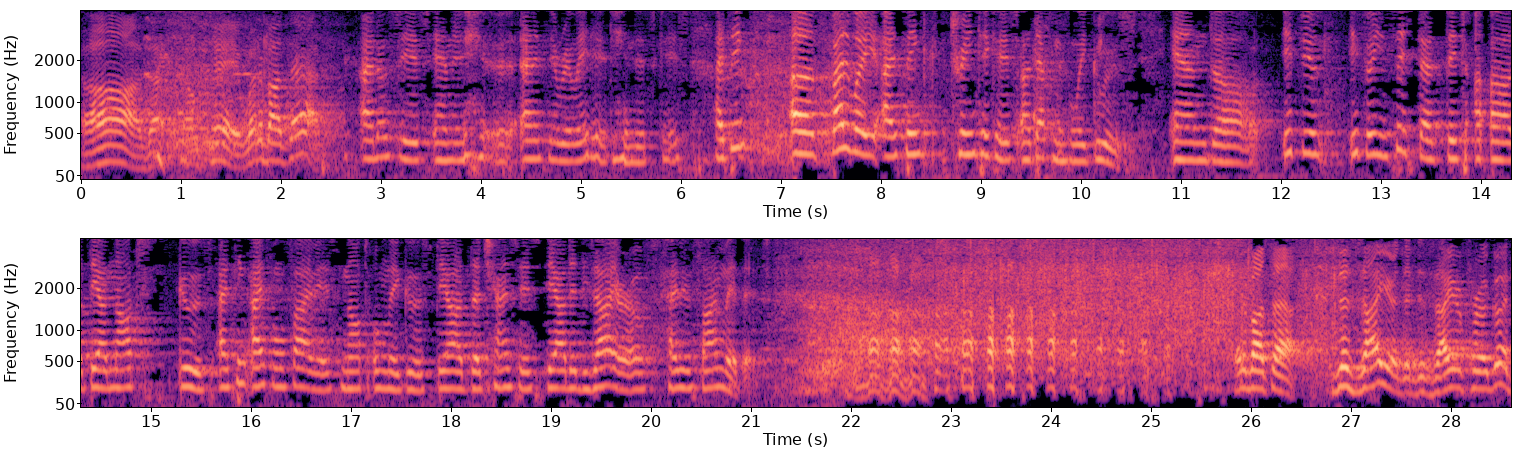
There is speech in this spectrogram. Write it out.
Ah, that, okay. What about that? I don't see it's any uh, anything related in this case. I think, uh, by the way, I think train tickets are definitely goods. And uh, if you if you insist that they, uh, uh, they are not goods, I think iPhone 5 is not only goods. They are the chances. They are the desire of having fun with it. What about that? Desire, the desire for a good.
